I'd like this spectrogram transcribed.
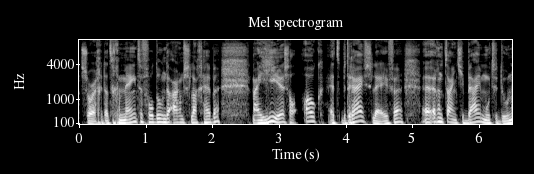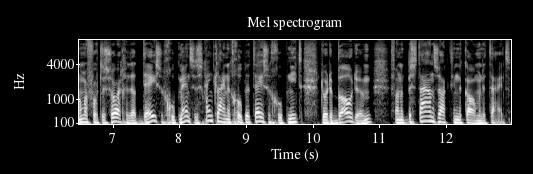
Zorgen dat gemeenten voldoende armslag hebben. Maar hier zal ook het bedrijfsleven eh, er een tandje bij moeten doen om ervoor te zorgen dat deze groep mensen, het is geen kleine groep, dat deze groep niet door de bodem van het bestaan zakt in de komende tijd.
